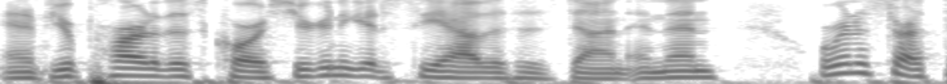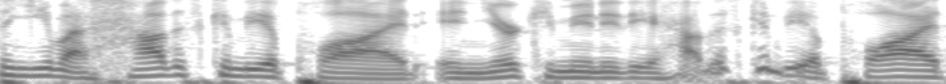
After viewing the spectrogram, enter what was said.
And if you're part of this course, you're going to get to see how this is done. And then we're going to start thinking about how this can be applied in your community, how this can be applied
